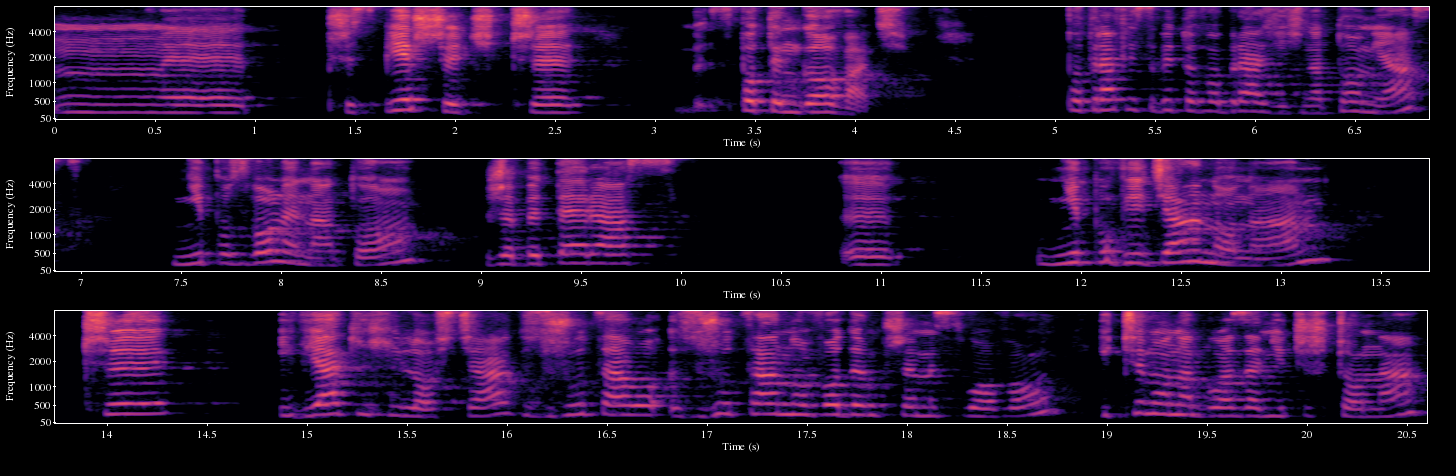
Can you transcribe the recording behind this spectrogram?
mm, przyspieszyć czy spotęgować. Potrafię sobie to wyobrazić, natomiast nie pozwolę na to, żeby teraz nie powiedziano nam, czy i w jakich ilościach zrzucało, zrzucano wodę przemysłową i czym ona była zanieczyszczona,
